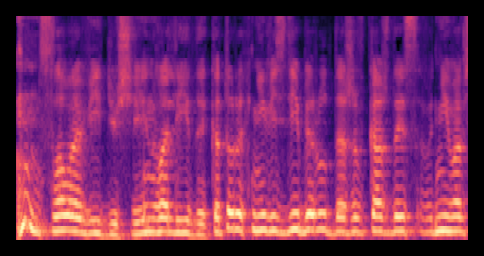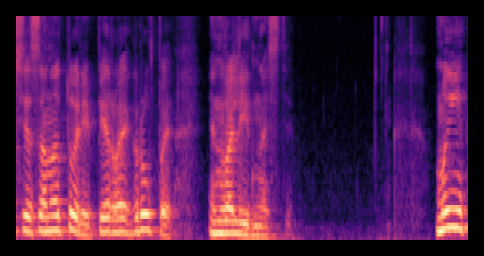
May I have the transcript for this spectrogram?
слабовидящие, инвалиды, которых не везде берут, даже в каждой, не во все санатории первой группы инвалидности. Мы э,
